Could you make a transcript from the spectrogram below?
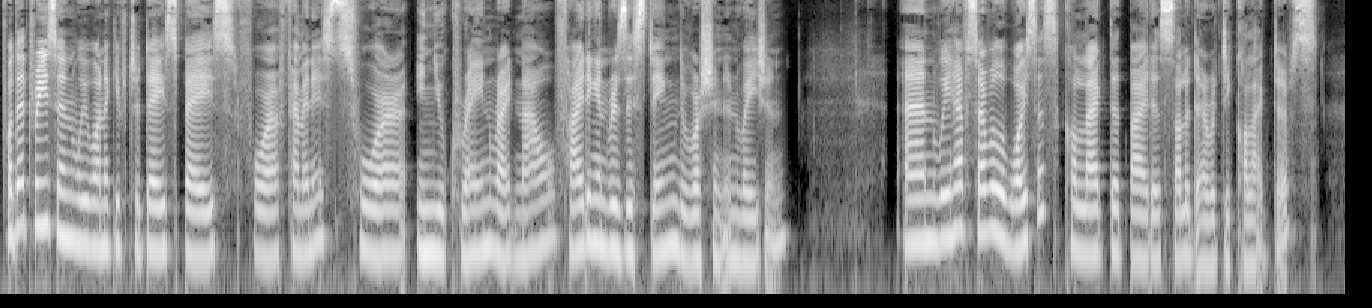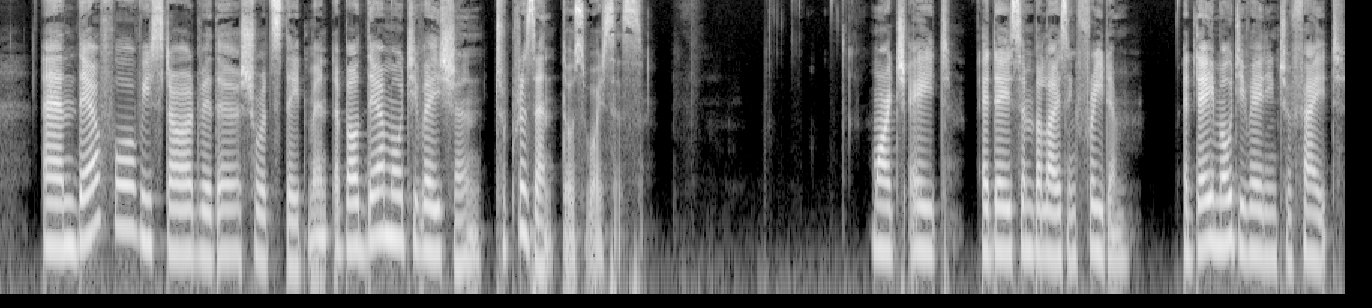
For that reason, we want to give today space for feminists who are in Ukraine right now, fighting and resisting the Russian invasion. And we have several voices collected by the Solidarity Collectives. And therefore, we start with a short statement about their motivation to present those voices. March 8, a day symbolizing freedom, a day motivating to fight,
